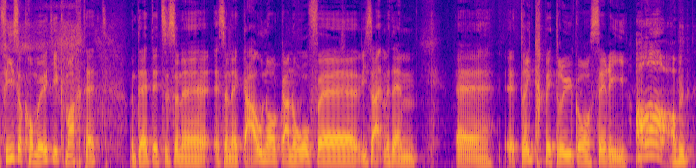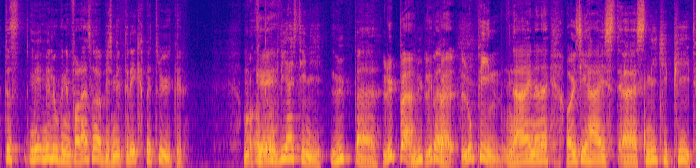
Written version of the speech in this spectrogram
fieser Komödie gemacht hat. Und der hat jetzt so eine, so eine Gauner, Ganove, wie sagt man dem, äh, äh, Trickbetrüger-Serie. Ah, aber das, wir, wir schauen im Fall auch so etwas mit Trickbetrüger. Und, Okay. und, und wie heisst deine? Lupin? Lupin, Lupin. Lupin, Lupin. Nein, nein, nein. Unsere heisst äh, Sneaky Pete.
